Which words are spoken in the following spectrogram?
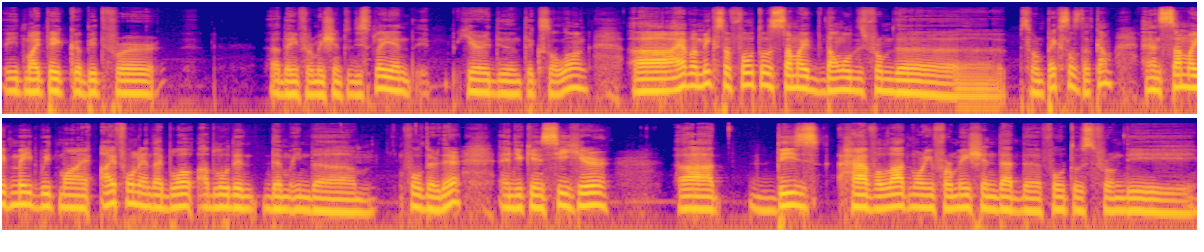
it might take a bit for uh, the information to display and here it didn't take so long. Uh, I have a mix of photos, some I've downloaded from the from pexels.com and some I've made with my iPhone and I uploaded them in the um, folder there and you can see here uh, these have a lot more information than the photos from the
